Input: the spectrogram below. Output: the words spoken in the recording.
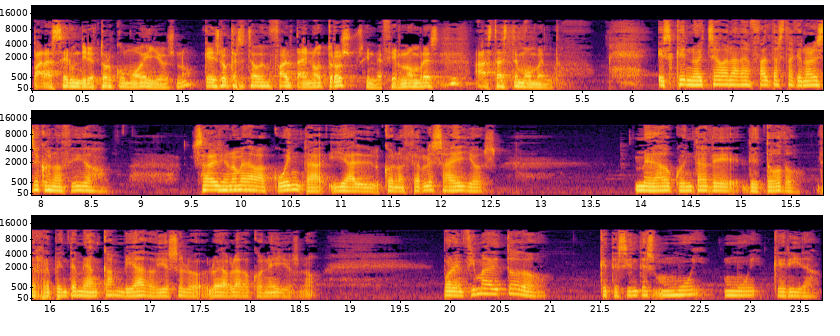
para ser un director como ellos, ¿no? ¿Qué es lo que has echado en falta en otros, sin decir nombres, hasta este momento? Es que no echaba nada en falta hasta que no les he conocido. ¿Sabes? Yo no me daba cuenta y al conocerles a ellos me he dado cuenta de, de todo. De repente me han cambiado y eso lo, lo he hablado con ellos, ¿no? Por encima de todo, que te sientes muy, muy querida,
